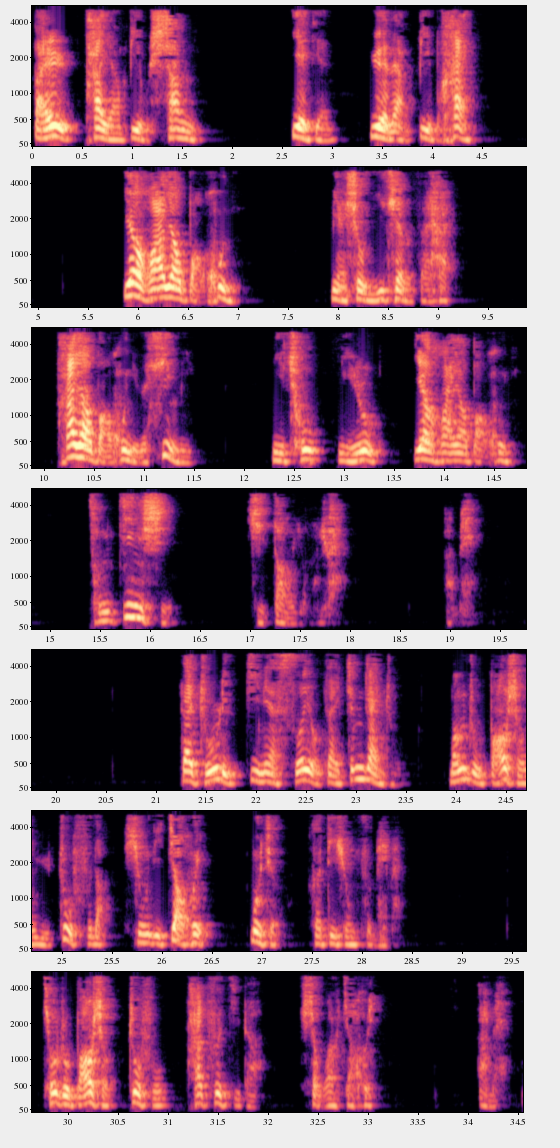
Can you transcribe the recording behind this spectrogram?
白日太阳必不伤你，夜间月亮必不害你。耶和华要保护你。免受一切的灾害，他要保护你的性命，你出你入，耶和华要保护你，从今时直到永远。阿门。在主里纪念所有在征战中蒙主保守与祝福的兄弟教会牧者和弟兄姊妹们，求主保守祝福他自己的守望教会。阿门。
